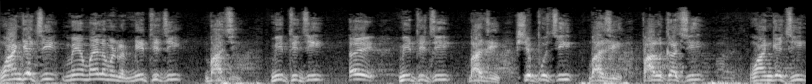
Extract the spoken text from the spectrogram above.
वांग्याची मी महिला म्हणलं मेथीची भाजी मेथीची ऐ मेथीची भाजी शेपूची भाजी पालकाची वांग्याची.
